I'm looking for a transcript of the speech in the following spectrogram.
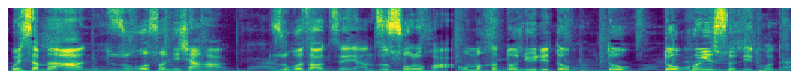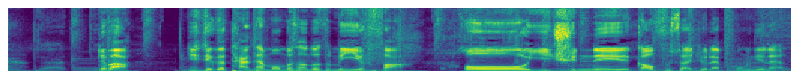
为什么啊？如果说你想哈，如果照这样子说的话，我们很多女的都都都可以顺利脱单，对吧？你这个探探陌陌上头这么一发，哦，一群的高富帅就来捧你来了。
